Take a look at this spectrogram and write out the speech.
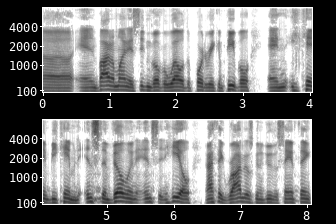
uh, and bottom line is, didn't go over well with the Puerto Rican people, and he came, became an instant villain, an instant heel. And I think Ronda's going to do the same thing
